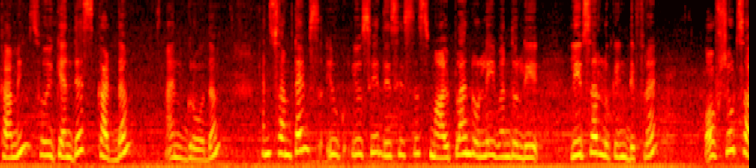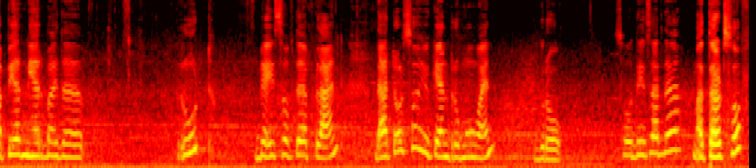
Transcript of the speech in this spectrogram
coming. So, you can just cut them and grow them and sometimes you, you see this is a small plant only even though le leaves are looking different. Offshoots appear nearby the root base of the plant that also you can remove and grow. So, these are the methods of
